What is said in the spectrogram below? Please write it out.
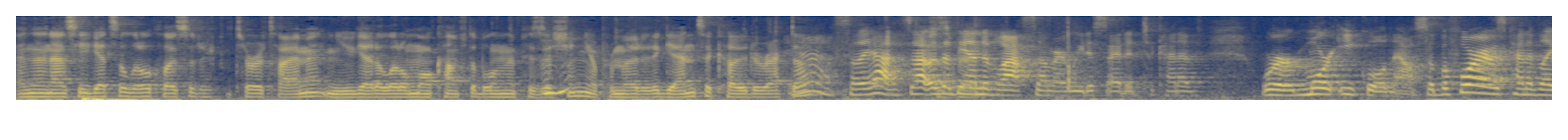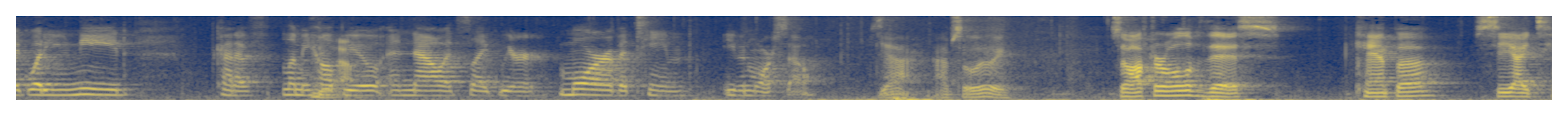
And then as he gets a little closer to, retirement and you get a little more comfortable in the position, you're promoted again to co-director. Mm-hmm. Yeah, so yeah, so that was at the end of last summer. We decided to kind of we're more equal now. So before I was kind of like, what do you need? Kind of let me help Yeah. you, and now it's like we're more of a team, even more so. Yeah, absolutely. So after all of this, camper, CIT,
